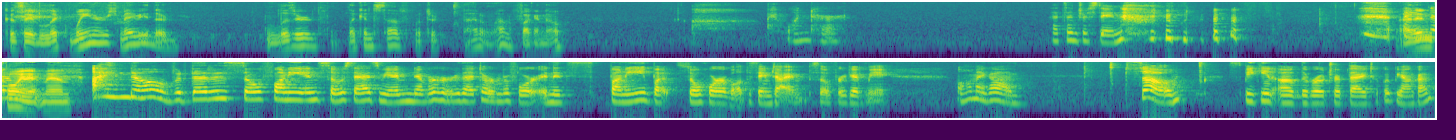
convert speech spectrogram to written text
Because they lick wieners, maybe they're lizards licking stuff. What they're, I don't, I don't fucking know. I wonder. That's interesting. I didn't coin it, man. I know, but that is so funny and so sad to me. I've never heard that term before, and it's funny but so horrible at the same time. So forgive me. Oh my god. So, speaking of the road trip that I took with Bianca,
